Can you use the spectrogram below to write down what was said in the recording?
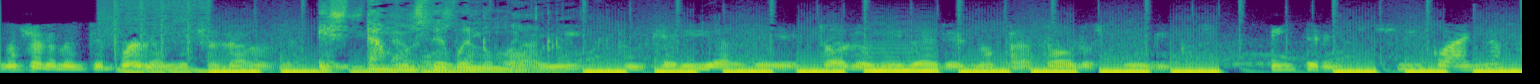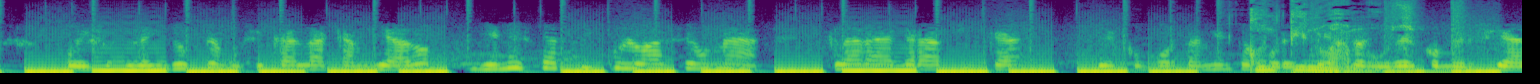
no solamente en Puebla, en muchos lados. Estamos de buen humor. pulquerías de todos los niveles, ¿no? Para todos los públicos. 20, 25 años, pues la industria musical ha cambiado y en este artículo hace una clara gráfica del comportamiento por ejemplo, a nivel comercial.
